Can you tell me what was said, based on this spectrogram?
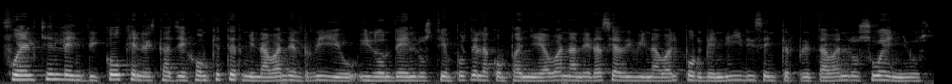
Fue él quien le indicó que en el callejón que terminaba en el río y donde en los tiempos de la compañía bananera se adivinaba el porvenir y se interpretaban los sueños,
